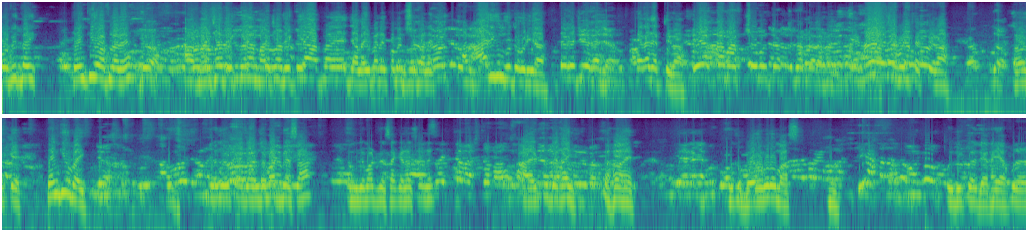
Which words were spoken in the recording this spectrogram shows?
মফিদ ভাই থ্যাংক ইউ আপনারে। আর মানুষ দেখিয়া মানুষ দেখিয়া আপনারে জানাইবানে কমেন্ট আর আইডিগুন কত করিয়া। এক হাজার টাকা। টাকা। ওকে থ্যাংক ইউ ভাই। জমজমাট বেচা। জমজমাট বেচা কেন চলে। আর একটু দেখাই। হয়। বড় বড় মাছ। ওদিকটা দেখাই আপনার।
